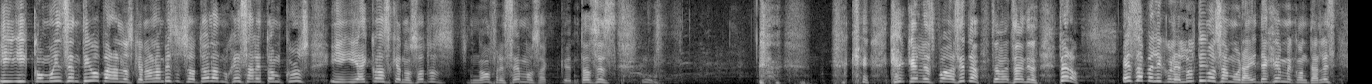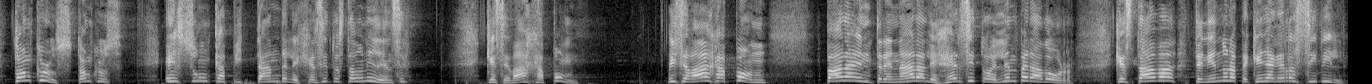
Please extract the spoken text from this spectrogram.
y, como incentivo para los que no la han visto, sobre todo las mujeres, sale Tom Cruise y, y hay cosas que nosotros no ofrecemos. Entonces, ¿Qué, les puedo decir? pero esa película, El último samurái, déjenme contarles, Tom Cruise, Tom Cruise es un capitán del ejército estadounidense que se va a Japón. Y se va a Japón para entrenar al ejército del emperador que estaba teniendo una pequeña guerra civil.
